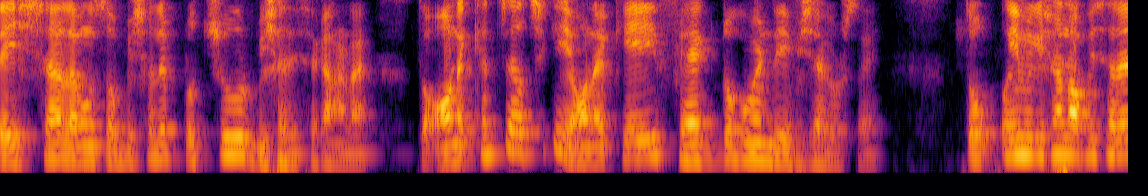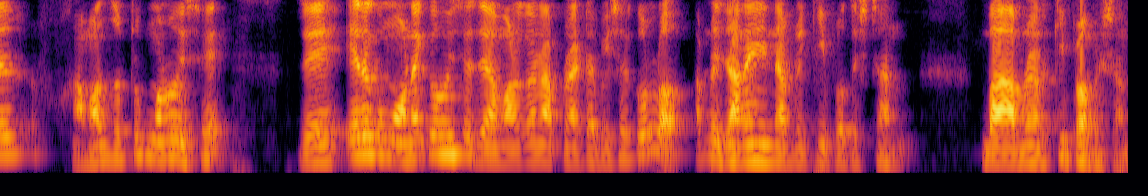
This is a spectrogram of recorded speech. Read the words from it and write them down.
তেইশ সাল এবং চব্বিশ সালে প্রচুর ভিসা দিচ্ছে কানাডায়। তো অনেক ক্ষেত্রে হচ্ছে কি, অনেকেই ফেক ডকুমেন্ট দিয়ে ভিসা করছে। তো ইমিগ্রেশন অফিসারের আমার যতটুকু মনে হয়েছে যে এরকম অনেকে হয়েছে যে আমার কারণে আপনার একটা বিষয় করল আপনি জানেনই না আপনি কি প্রতিষ্ঠান বা আপনার কি প্রফেশন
